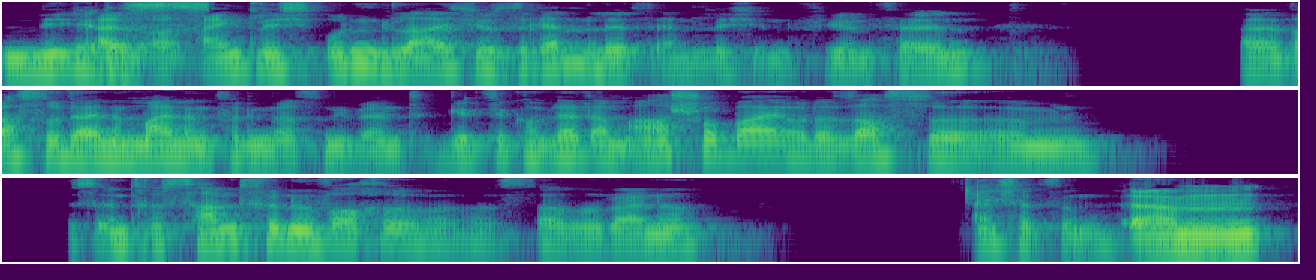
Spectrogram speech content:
ne, ja, also eigentlich ungleiches Rennen letztendlich in vielen Fällen. Äh, was ist so deine Meinung von dem ganzen Event? Geht dir komplett am Arsch vorbei oder sagst du, ähm, ist interessant für eine Woche? Was ist da so deine Einschätzung? Ähm,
